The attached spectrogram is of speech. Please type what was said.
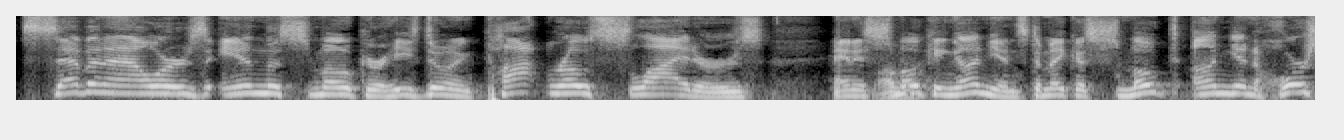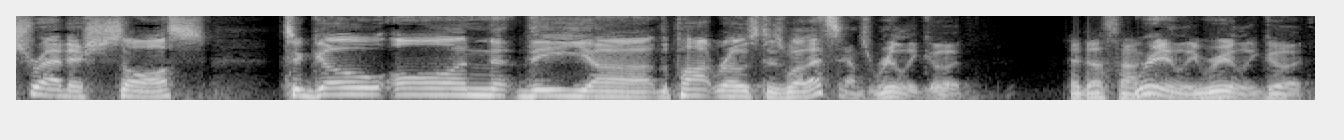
Seven hours in the smoker. He's doing pot roast sliders and is smoking onions to make a smoked onion horseradish sauce to go on the uh, the pot roast as well. That sounds really good. it does sound Really, really good.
